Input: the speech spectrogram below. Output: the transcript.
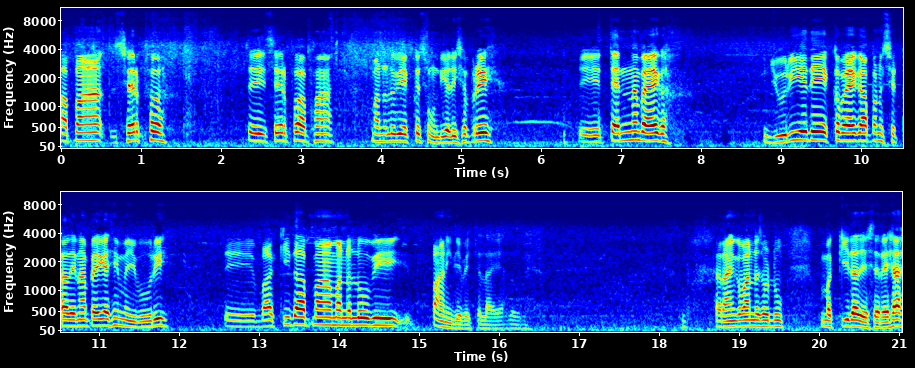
ਆਪਾਂ ਸਿਰਫ ਤੇ ਸਿਰਫ ਆਪਾਂ ਮੰਨ ਲਓ ਵੀ ਇੱਕ ਸੁੰਡੀ ਵਾਲੀ ਸਪਰੇ ਤੇ ਤਿੰਨ ਬੈਗ ਯੂਰੀਏ ਦੇ ਇੱਕ ਬੈਗ ਆਪਾਂ ਨੂੰ ਸਿੱਟਾ ਦੇਣਾ ਪੈ ਗਿਆ ਸੀ ਮਜਬੂਰੀ। ਤੇ ਬਾਕੀ ਤਾਂ ਆਪਾਂ ਮੰਨ ਲਓ ਵੀ ਪਾਣੀ ਦੇ ਵਿੱਚ ਲਾਇਆ ਦੋਵੇਂ ਰੰਗ ਰੰਗਵੰਨ ਤੁਹਾਨੂੰ ਮੱਕੀ ਦਾ ਦਿਸ ਰਿਹਾ।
